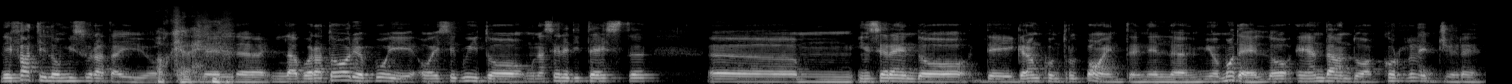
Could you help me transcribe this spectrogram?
Nei fatti l'ho misurata io okay. nel in laboratorio e poi ho eseguito una serie di test ehm, inserendo dei ground control point nel mio modello e andando a correggere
